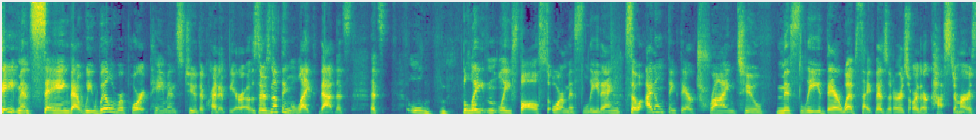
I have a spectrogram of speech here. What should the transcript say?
statements saying that we will report payments to the credit bureaus. There's nothing like that that's that's blatantly false or misleading. So I don't think they're trying to mislead their website visitors or their customers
